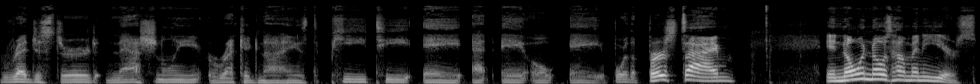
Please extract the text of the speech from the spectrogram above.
registered, nationally recognized PTA at AOA for the first time in no one knows how many years.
